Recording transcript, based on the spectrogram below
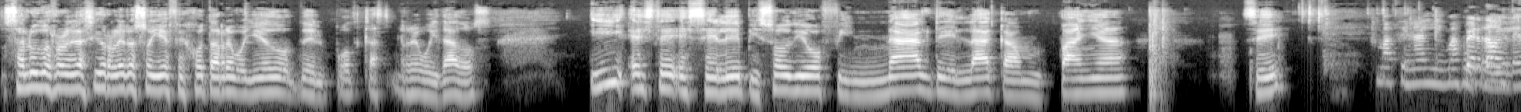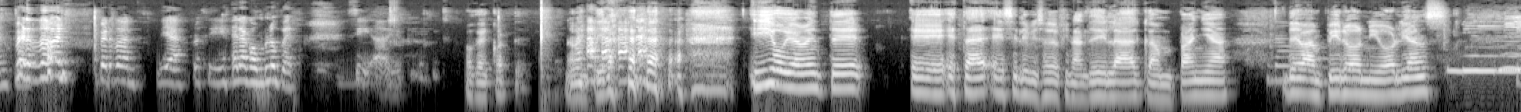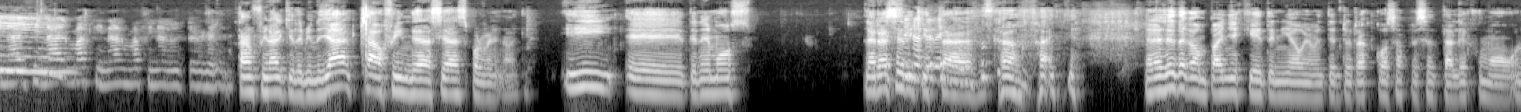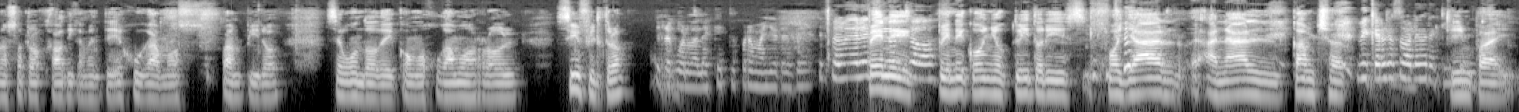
Saludos roleras y roleros, soy FJ Rebolledo del podcast Reboidados y este es el episodio final de la campaña. ¿Sí? Más final y más Perdón, perdón, perdón. Ya, prosigue. Era con blooper. Sí, ay, Ok, corte. No mentira. y obviamente eh, este es el episodio final de la campaña no. de Vampiro New Orleans. Final, final, más final, más final. Tan final que termina ya. Chao, fin, gracias por venir. No. Y eh, tenemos la gracia Sí, de no que te esta campaña, la gracia de esta campaña es que tenía obviamente entre otras cosas presentarles como nosotros caóticamente jugamos vampiro, segundo de cómo jugamos rol sin filtro, Y recuérdales que esto es para mayores de... Es para mayores de pene, 18. pene, coño, clítoris, follar, anal, cumshot, Me carga esa palabra aquí. cream pie,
